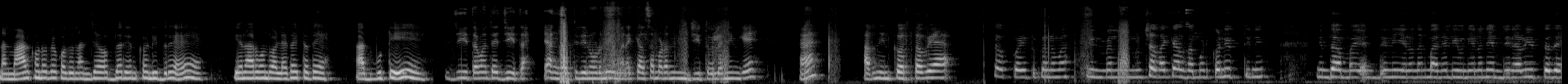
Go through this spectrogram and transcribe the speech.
ನಾನು ಮಾಡ್ಕೊಂಡು ಹೋಗ್ಬೇಕು. ಅದು ನನ್ನ ಜವಾಬ್ದಾರಿ ಅನ್ಕೊಂಡಿದ್ರೆ ಏನಾದ್ರು ಒಂದು ಒಳ್ಳೇದಾಯ್ತದೆ ಅದು ಬಿಟ್ಟು. ಜೀತ ಮತ್ತೆ ಜೀತ. ಹೆಂಗಂತಿದ್ದೀನಿ ನೋಡು ನೀನು ಮನೆ ಕೆಲಸ ಮಾಡೋದು ನಿನ್ನ ಜೀತವಲ್ಲ ನಿನಗೆ ಹಾಂ ಅದು ನಿನ್ನ ಕರ್ತವ್ಯ. ತಪ್ಪಾಯ್ತು ಕಣವ ಇನ್ಮೇಲೆ ನಾನು ಚೆನ್ನಾಗಿ ಕೆಲಸ ಮಾಡ್ಕೊಂಡು ಇರ್ತೀನಿ ನಿಮ್ದು ಅಮ್ಮ ಏನೋ ನನ್ನ ಮನೇಲಿ ಇವನೇನೋ ನೆಮ್ಮದಿನಾರು ಇರ್ತದೆ.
